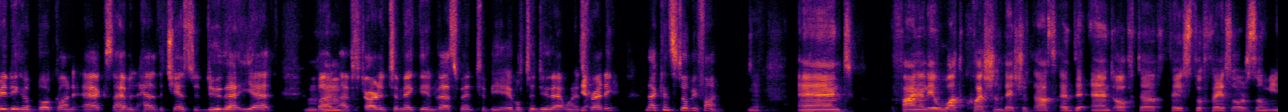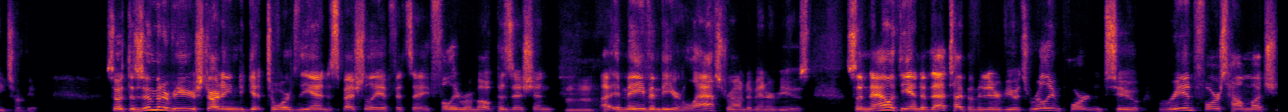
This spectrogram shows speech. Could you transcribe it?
reading a book on X. I haven't had the chance to do that yet, mm -hmm. but mm-hmm. I've started to make the investment to be able to do that when it's yeah. ready. That can still be fun. Yeah. And finally, what question they should ask at the end of the face-to-face -face or Zoom interview? So at the Zoom interview, you're starting to get towards the end, especially if it's a fully remote position. Mm -hmm. uh, it may even be your last round of interviews. So now at the end of that type of an interview, it's really important to reinforce how much,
